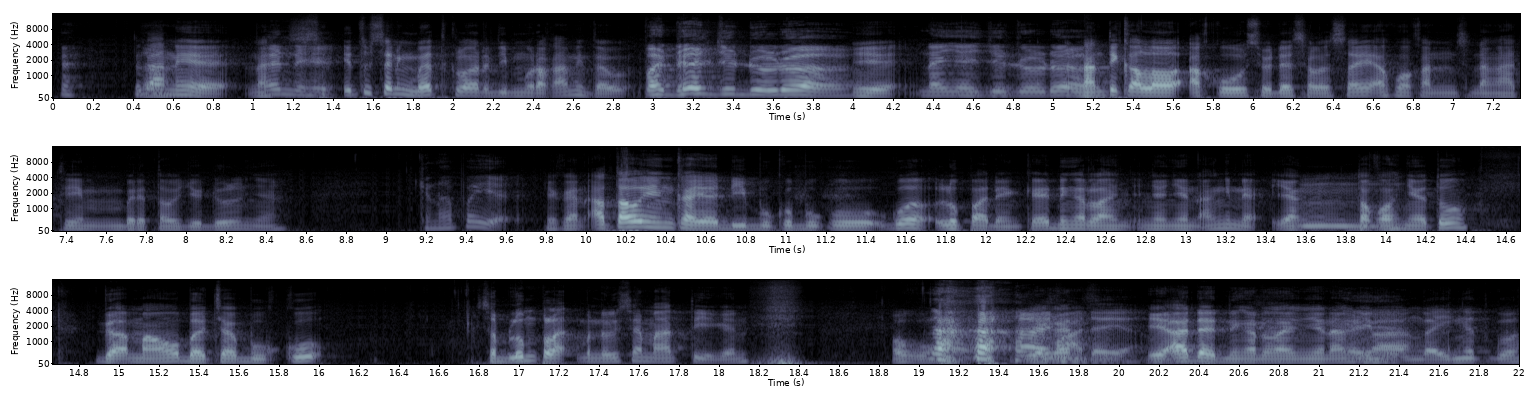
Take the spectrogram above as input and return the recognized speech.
itu kan ya nah Aneh. itu sering banget keluar di Murakami tahu Padahal judul doang. Iya. Nanya judul doang. nanti kalau aku sudah selesai aku akan senang hati memberitahu judulnya Kenapa ya? ya kan atau yang kayak di buku-buku gue lupa deh kayak denger lah nyanyian angin ya yang Hmm. tokohnya tuh nggak mau baca buku sebelum penulisnya mati kan oh gua ya kan ada ya? ya ada dengar nyanyian angin Nggak nggak inget gua.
